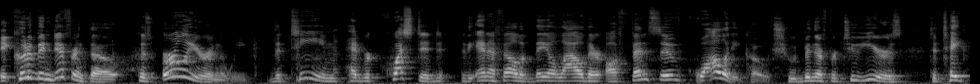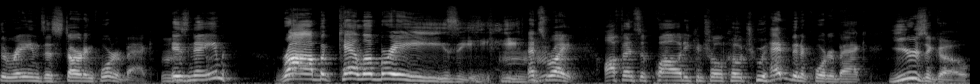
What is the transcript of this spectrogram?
It could have been different, though, because earlier in the week, the team had requested the NFL that they allow their offensive quality coach, who'd been there for two years, to take the reins as starting quarterback. His name, Rob Calabrese. That's right. Offensive quality control coach who had been a quarterback years ago.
